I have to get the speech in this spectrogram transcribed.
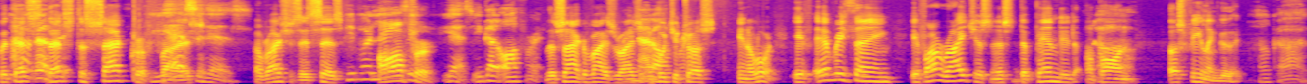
but that's that's the Yes, sacrifice it is. Of righteousness. It says People are lazy. Offer. Yes, you gotta offer it. the sacrifice of righteousness and put your trust in the Lord. If everything, if our righteousness depended upon oh. us feeling good, Oh God.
